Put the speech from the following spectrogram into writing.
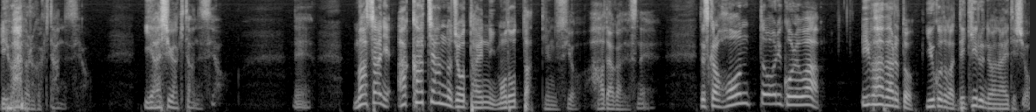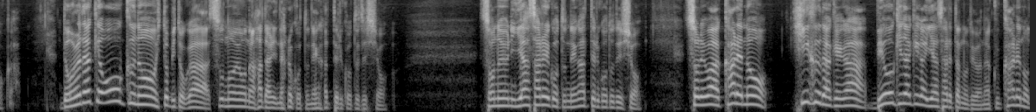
リバイバルが来たんですよ。癒しが来たんですよ、ね、まさに赤ちゃんの状態に戻ったっていうんですよ。肌がですね。ですから本当にこれはリバイバルということができるんではないでしょうか。どれだけ多くの人々がそのような肌になることを願っていることでしょう。そのように癒されることを願っていることでしょう。それは彼の皮膚だけが病気だけが癒されたのではなく彼の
